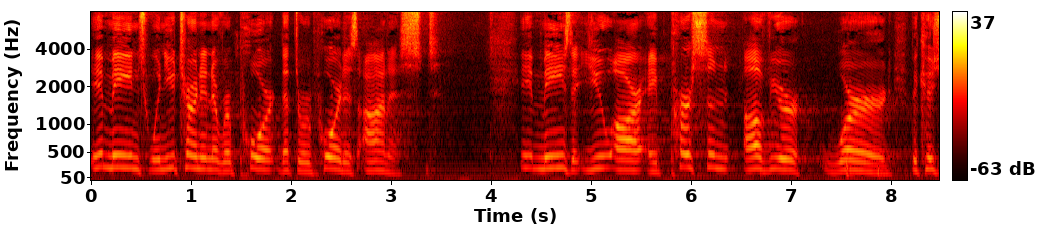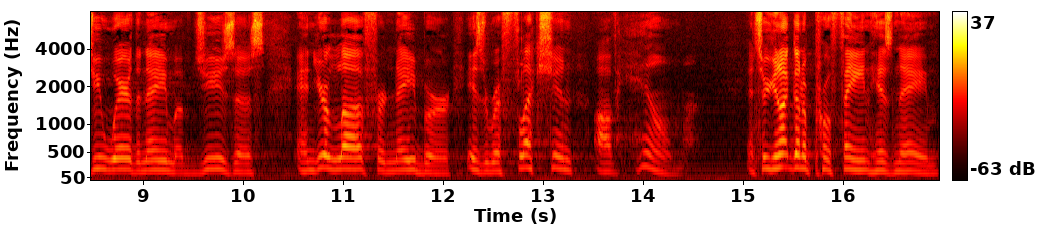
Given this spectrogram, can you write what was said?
It means when you turn in a report that the report is honest. It means that you are a person of your word because you wear the name of Jesus and your love for neighbor is a reflection of Him. And so you're not going to profane his name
